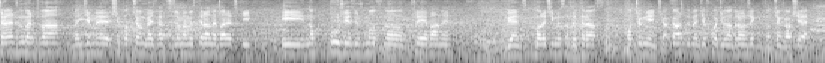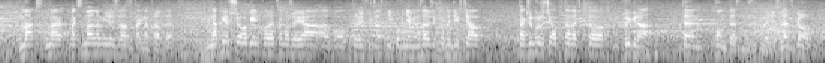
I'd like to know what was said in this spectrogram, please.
Challenge numer dwa. Będziemy się podciągać, znaczy, że mamy styrane bareczki i no pusz jest już mocno przejewany, więc polecimy sobie teraz podciągnięcia. Każdy będzie wchodził na drążek i podciągał się maks, ma, maksymalną ilość razy tak naprawdę. Na pierwszy ogień polecę może ja albo któryś z uczestników, nie wiem, zależy kto będzie chciał. Także możecie obstawać kto wygra ten contest, można powiedzieć. Let's go!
